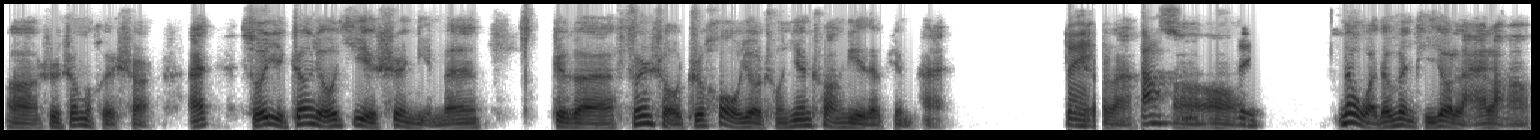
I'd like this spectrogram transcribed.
啊，是这么回事儿。哎，所以蒸馏记是你们这个分手之后又重新创立的品牌，对，是吧？当时哦哦，对，那我的问题就来了啊。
